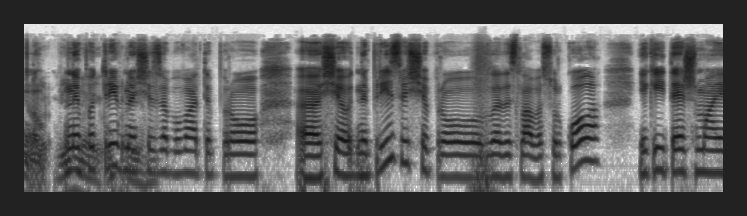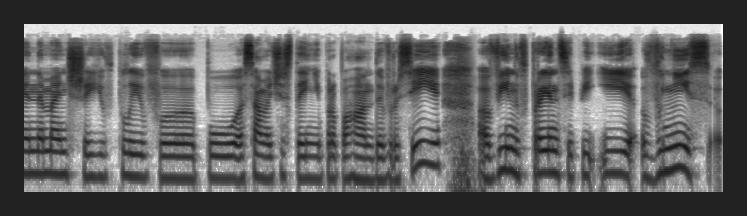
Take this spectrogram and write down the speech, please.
Ну, не потрібно України. ще забувати про е, ще одне прізвище про Владислава Суркова, який теж має не менший вплив е, по саме частині пропаганди в Росії. Е, Він, в принципі, і вніс е,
